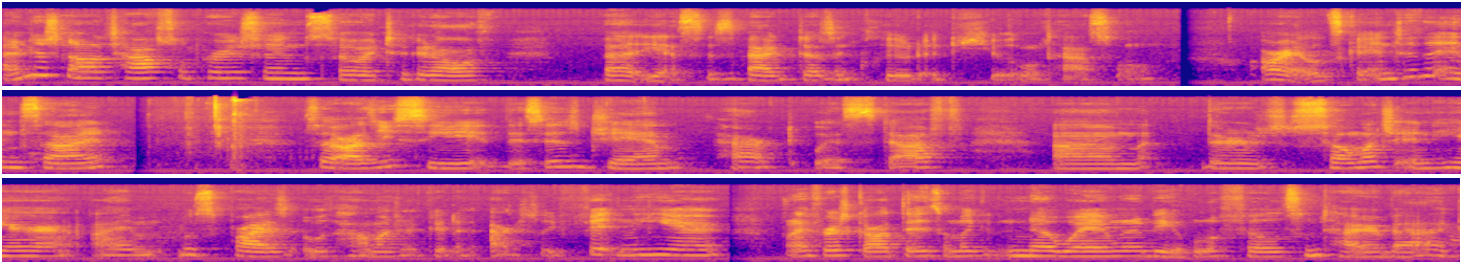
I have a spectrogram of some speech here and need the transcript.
I'm just not a tassel person, so I took it off. But yes, this bag does include a cute little tassel. All right, let's get into the inside. So as you see, this is jam-packed with stuff. Um, there's so much in here. I was surprised with how much I could actually fit in here. When I first got this, I'm like, no way I'm going to be able to fill this entire bag.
